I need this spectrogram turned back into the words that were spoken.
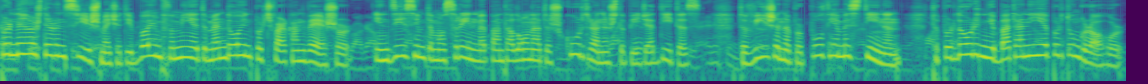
Për ne është e rëndësishme që t'i bëjmë fëmijët të mendojnë për çfarë kanë veshur. I nxisim të mos rrinë me pantallona të shkurtra në shtëpi gjatë ditës, të vishen në përputhje me stinën, të përdorin një batanije për t'u ngrohur.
